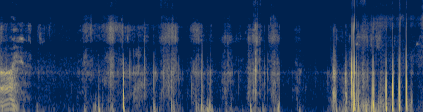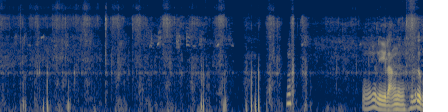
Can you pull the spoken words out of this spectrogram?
อ้าย โอ้ยอยู่นี่หลังหนึ่งลืม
